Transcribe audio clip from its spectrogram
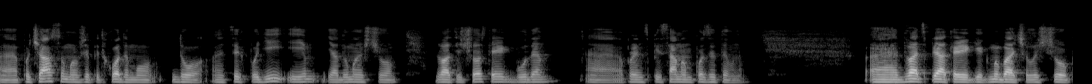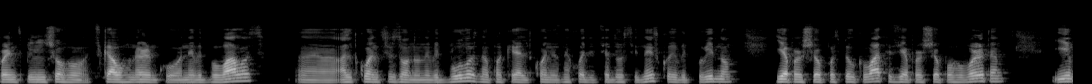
Е, По часу ми вже підходимо до е, цих подій, і я думаю, що 26 рік буде, е, в принципі, самим позитивним. Е, 25 рік, як ми бачили, що в принципі нічого цікавого на ринку не відбувалось. Е, Альткоін сезону не відбулось, навпаки, альткоїни знаходяться досить низько, і відповідно є про що поспілкуватися, є про що поговорити. І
